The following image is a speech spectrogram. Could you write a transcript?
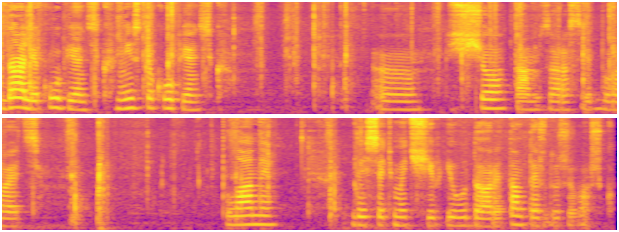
Далі Куп'янськ, місто Куп'янськ. Е, Що там зараз відбувається? Плани, 10 мечів і удари. Там теж дуже важко.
